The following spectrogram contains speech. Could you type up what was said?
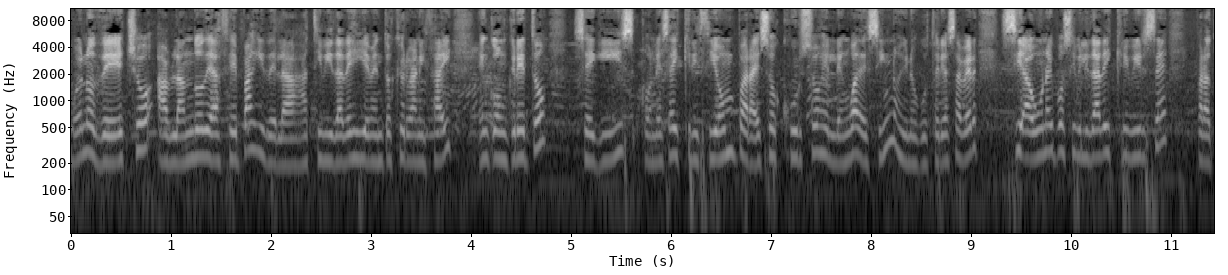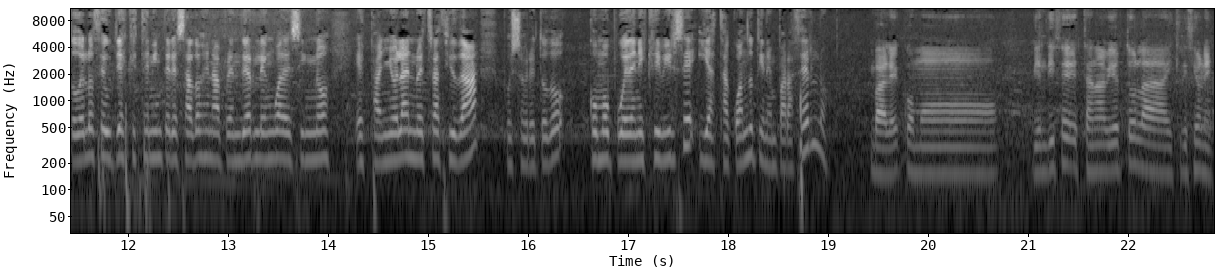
Bueno, de hecho, hablando de ACEPAS y de las actividades y eventos que organizáis, en concreto, seguís con esa inscripción para esos cursos en lengua de signos y nos gustaría saber si aún hay posibilidad de inscribirse para todos los ceutíes que estén interesados en aprender lengua de signos española en nuestra ciudad, pues sobre todo cómo pueden inscribirse y hasta cuándo tienen para hacerlo. Vale, como bien dice, están abiertas las inscripciones.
